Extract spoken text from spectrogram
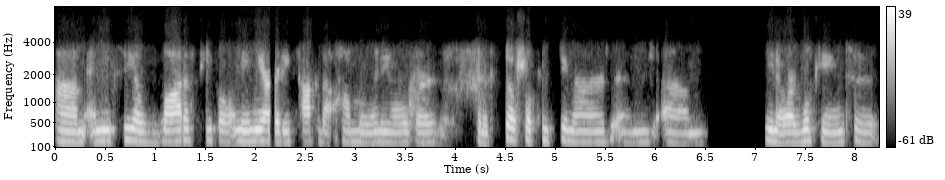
Um, and you see a lot of people. I mean, we already talked about how millennials are kind of social consumers and, um, you know, are looking to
